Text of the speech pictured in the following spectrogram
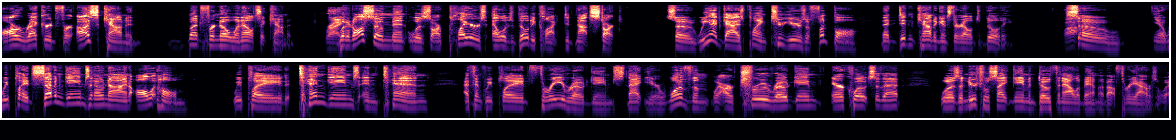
our record for us counted, but for no one else it counted. Right. What it also meant was our players' eligibility clock did not start. So we had guys playing two years of football that didn't count against their eligibility. Wow. So you know, we played seven games in 09 all at home. We played 10 games in 10. I think we played three road games that year. One of them, our true road game, air quotes of that, was a neutral site game in Dothan, Alabama, about three hours away.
